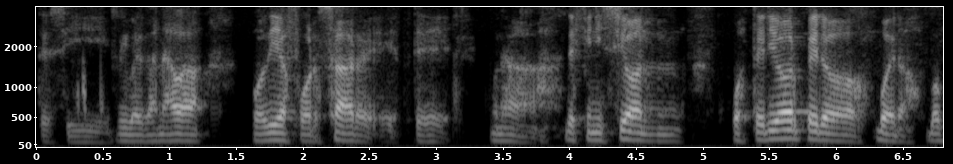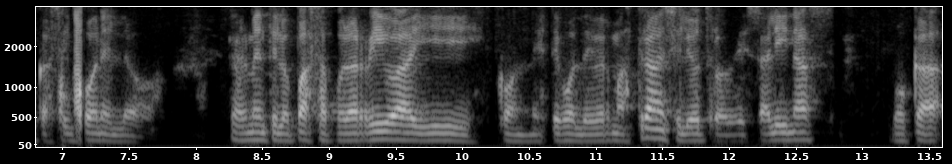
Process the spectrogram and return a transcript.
Este, si River ganaba, podía forzar este, una definición posterior, pero bueno, Boca se impone, lo, realmente lo pasa por arriba y con este gol de Bermastrán y otro de Salinas, Boca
